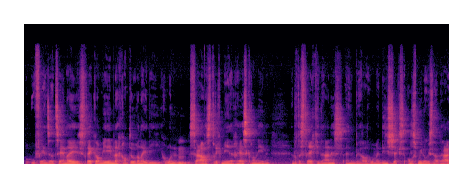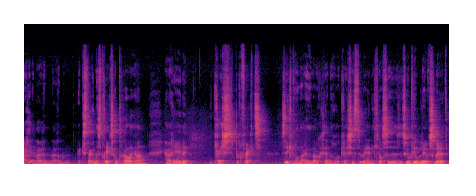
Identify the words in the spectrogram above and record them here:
Hoe fijn zou het zijn dat je je strijk kan meenemen naar kantoor en dat je die gewoon hmm. s'avonds terug mee naar huis kan nemen. Dat de strijk gedaan is en je behaalt gewoon met dienstchecks. Anders moet je nog eens naar daar en naar een, naar een externe strijkcentrale gaan, gaan rijden. Je crash perfect. Zeker vandaag de dag zijn er wel crashes te weinig als ze zoveel blijven sluiten.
